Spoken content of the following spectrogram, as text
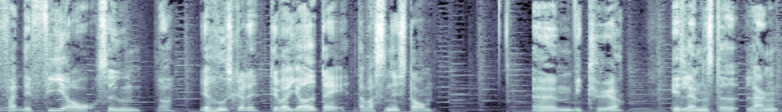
Det, er, det er fire år siden. Nå. Jeg husker det. Det var J-dag. Der var snestorm. Øhm, vi kører et eller andet sted langt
